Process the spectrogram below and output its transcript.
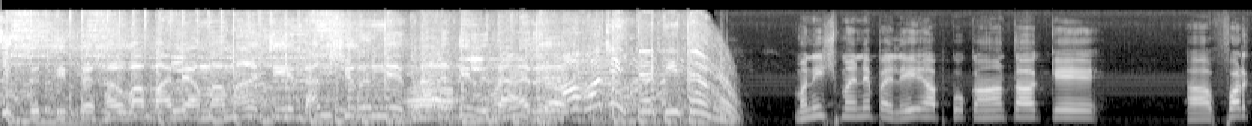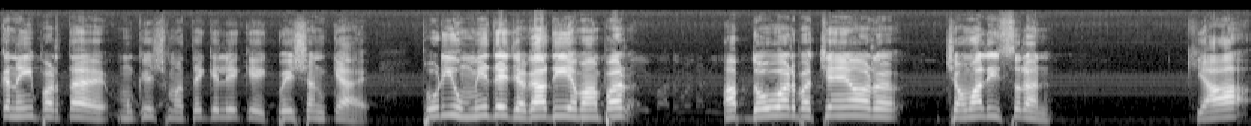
जित तित हवा पाल्या मामाची दानशूर नेता दिलदार अहो जित तिथं मनीष मैंने पहले ही आपको कहा था कि फ़र्क नहीं पड़ता है। मुकेश मते के लिए कि इक्वेशन क्या है? थोड़ी उम्मीदें जगा दी है वहाँ पर। अब दो ओवर बचे हैं और चौवालीस रन। क्या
